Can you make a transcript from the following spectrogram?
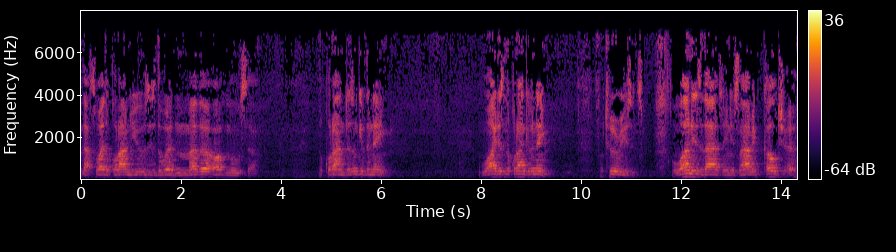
That's why the Quran uses the word mother of Musa. The Quran doesn't give the name. Why doesn't the Quran give a name? For two reasons. One is that in Islamic culture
